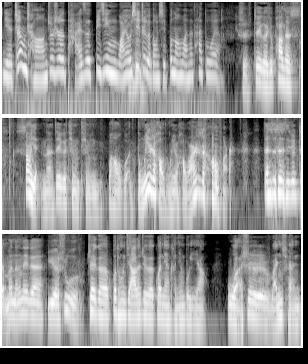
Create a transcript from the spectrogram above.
也正常，就是孩子毕竟玩游戏这个东西不能玩的太多呀。是这个就怕他上瘾呢，这个挺挺不好管。东西是好东西，好玩是真好玩，但是你就怎么能那个约束？这个不同家的这个观点肯定不一样。我是完全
